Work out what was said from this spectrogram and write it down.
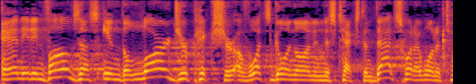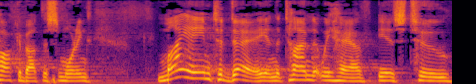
And it involves us in the larger picture of what's going on in this text. And that's what I want to talk about this morning my aim today, in the time that we have, is to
